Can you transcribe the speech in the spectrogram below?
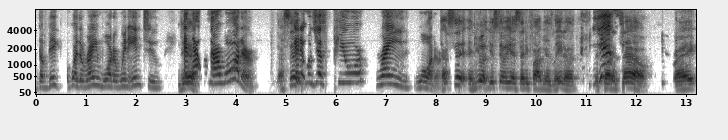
the big where the rainwater went into yeah. And that was our water. That's it. And it was just pure rain water. That's it. And you you're still here 75 years later to yes. try to tell, right?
